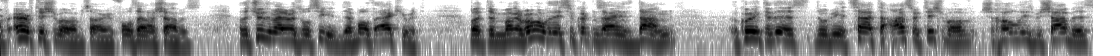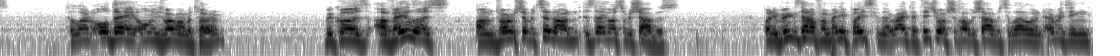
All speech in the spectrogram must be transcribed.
if Erev Tishabov, I'm sorry, falls out on Shabbos. Now the truth of the matter is, we'll see they're both accurate, but the Magen Avraham over there, Sivkat Zion is done. According to this, there will be a tzad to Aser Tishabov Shechol Liz B'Shabbos to learn all day only Dvar HaMatarim because Avelis on Dvarim Shabbat on is not also Shabbos. But he brings down from many places that right that Tisha of Shechal B'Shabbos, he let learn everything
